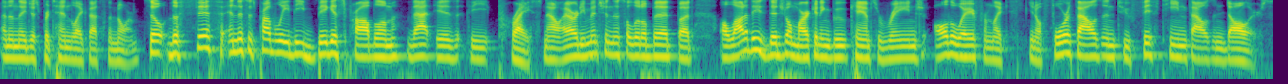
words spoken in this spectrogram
and then they just pretend like that's the norm. So the fifth, and this is probably the biggest problem, that is the price. Now I already mentioned this a little bit, but a lot of these digital marketing boot camps range all the way from like, you know, 4,000 to $15,000.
